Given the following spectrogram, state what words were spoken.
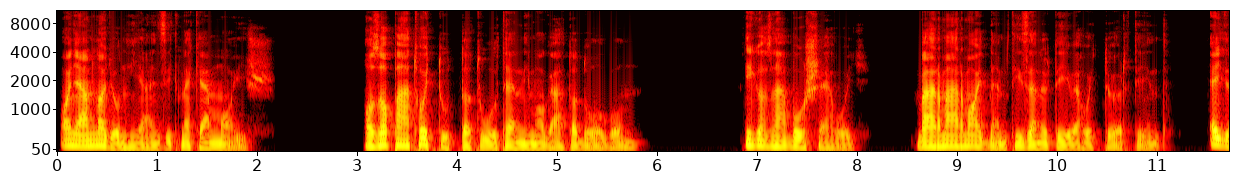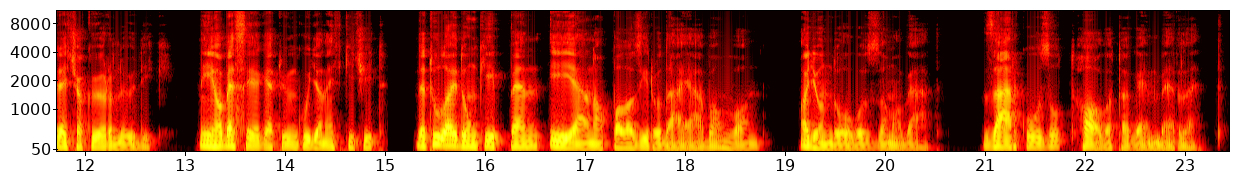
Anyám nagyon hiányzik nekem ma is. Az apát hogy tudta túltenni magát a dolgon? Igazából sehogy. Bár már majdnem tizenöt éve, hogy történt. Egyre csak örlődik. Néha beszélgetünk ugyan egy kicsit, de tulajdonképpen éjjel-nappal az irodájában van. Agyon dolgozza magát. Zárkózott, hallgatag ember lett.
